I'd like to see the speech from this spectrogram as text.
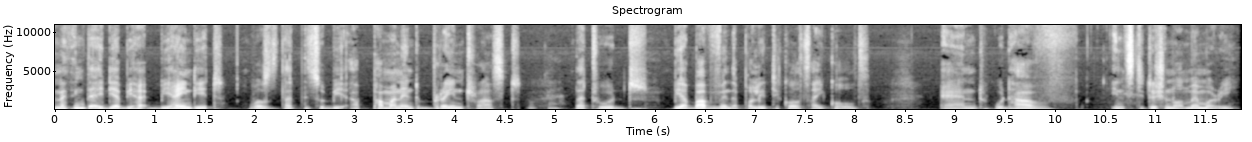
And I think the idea behi- behind it was that this would be a permanent brain trust Okay. that would be above even the political cycles and would have institutional memory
